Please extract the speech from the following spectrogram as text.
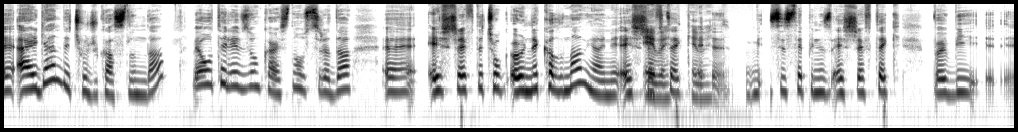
e, ergen de çocuk aslında ve o televizyon karşısında o sırada e, Eşref de çok örnek alınan yani Eşref Evet, Tek, evet. e, siz hepiniz Eşref Tek böyle bir e,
